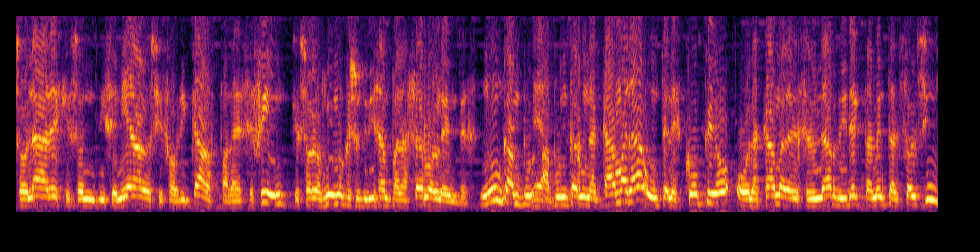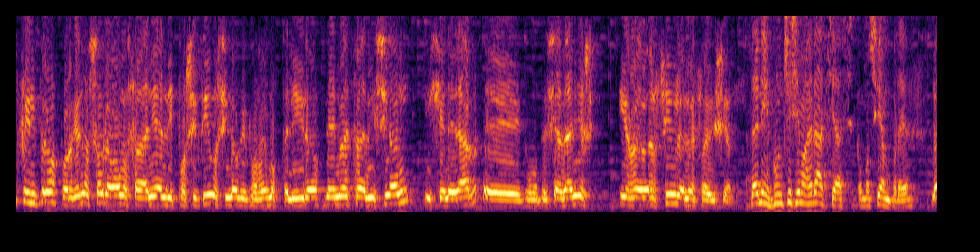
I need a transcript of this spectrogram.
solares que son diseñados y fabricados para ese fin, que son los mismos que se utilizan para hacer los lentes. Nunca apuntar una cámara, un telescopio o la cámara del celular directamente al sol sin filtro, porque no solo vamos a dañar el dispositivo, sino que corremos peligro de nuestra visión y generar, eh, como te decía, daños irreversible en nuestra visión. Denis, muchísimas gracias, como siempre. No,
